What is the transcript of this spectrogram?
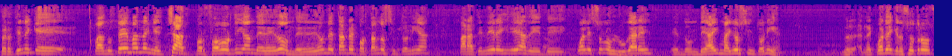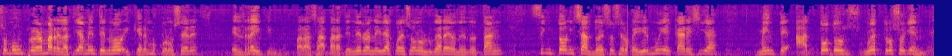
Pero tiene que, cuando ustedes mandan el chat, por favor digan desde dónde, desde dónde están reportando sintonía para tener ideas de, de cuáles son los lugares en donde hay mayor sintonía. Recuerden que nosotros somos un programa relativamente nuevo y queremos conocer el rating para, para tener una idea de cuáles son los lugares donde nos están sintonizando. Eso se lo pedir muy encarecidamente a todos nuestros oyentes.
